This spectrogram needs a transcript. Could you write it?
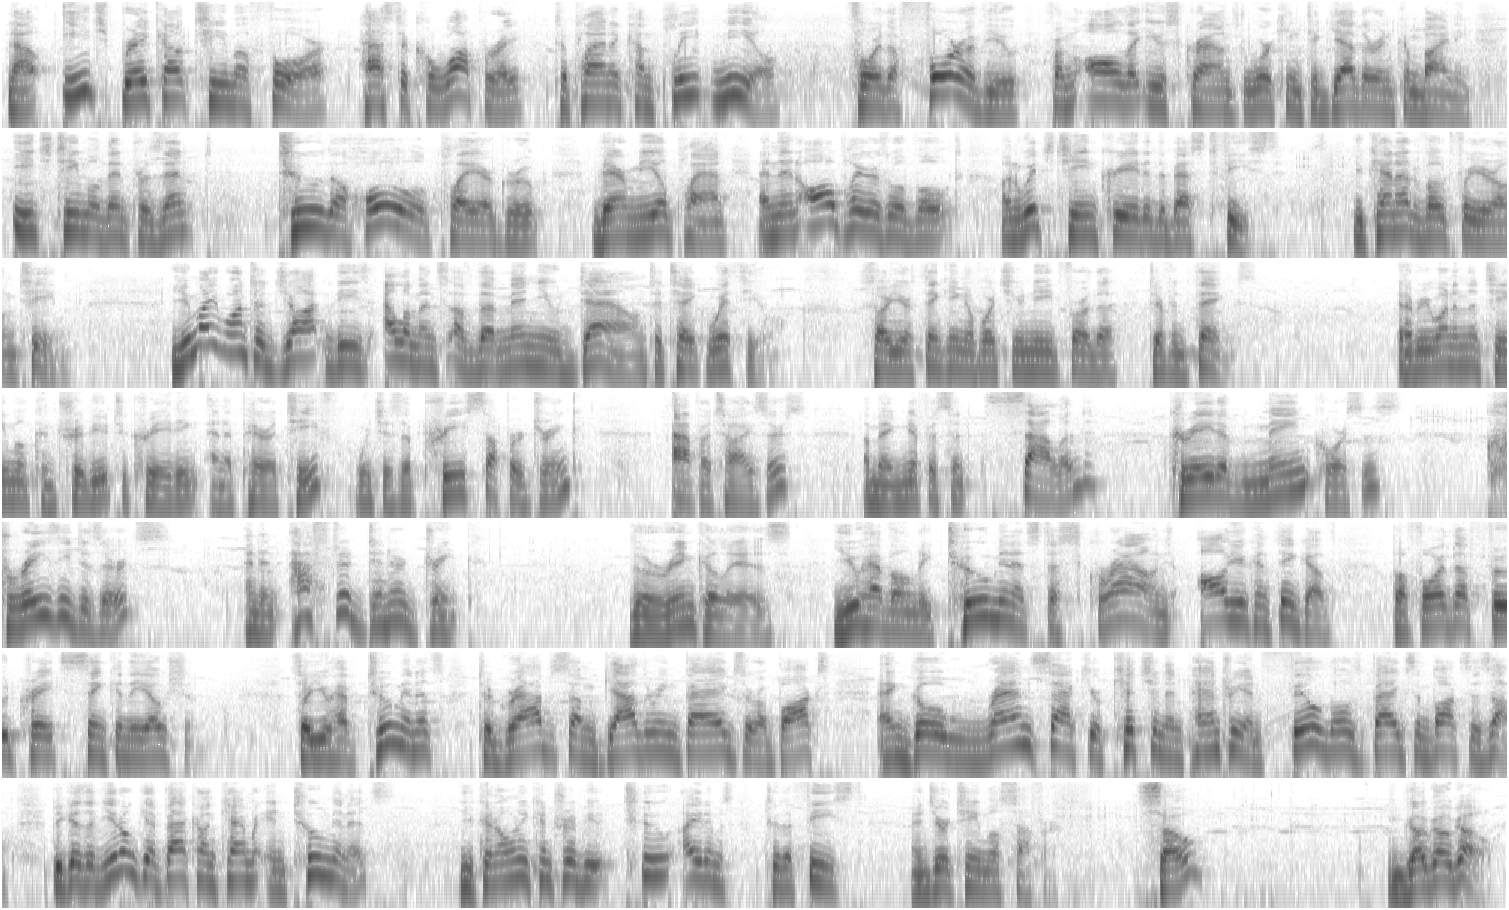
Now, each breakout team of four has to cooperate to plan a complete meal for the four of you from all that you scrounged working together and combining. Each team will then present to the whole player group their meal plan, and then all players will vote on which team created the best feast. You cannot vote for your own team. You might want to jot these elements of the menu down to take with you. So you're thinking of what you need for the different things. Everyone in the team will contribute to creating an aperitif, which is a pre-supper drink, appetizers, a magnificent salad, creative main courses, crazy desserts, and an after-dinner drink. The wrinkle is you have only two minutes to scrounge all you can think of before the food crates sink in the ocean. So you have two minutes to grab some gathering bags or a box and go ransack your kitchen and pantry and fill those bags and boxes up. Because if you don't get back on camera in two minutes, you can only contribute two items to the feast and your team will suffer. So, go, go, go.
